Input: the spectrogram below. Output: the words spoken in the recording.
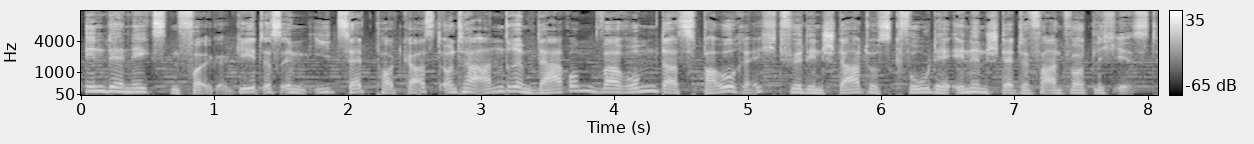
In der nächsten Folge geht es im IZ-Podcast unter anderem darum, warum das Baurecht für den Status quo der Innenstädte verantwortlich ist.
